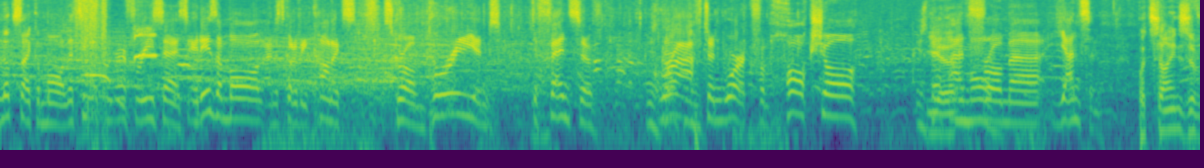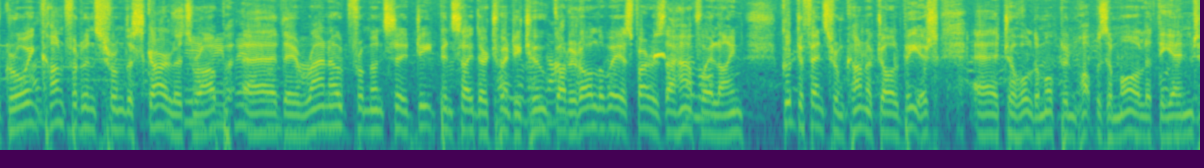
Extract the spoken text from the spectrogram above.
Looks like a maul. Let's see what the referee says. It is a maul, and it's going to be Connacht's scrum. Brilliant defensive graft and work from Hawkshaw yeah. and from uh, Jansen. But signs of growing confidence from the Scarlets, Rob. Uh, they ran out from deep inside their 22, got it all the way as far as the halfway line. Good defence from Connacht, albeit, uh, to hold them up in what was a maul at the end.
